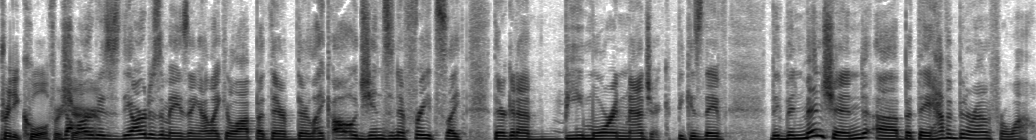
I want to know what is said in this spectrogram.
pretty cool for the sure. art is the art is amazing. I like it a lot, but they're they're like, oh, Djinns and Efreets, like they're gonna be more in Magic because they've they've been mentioned, uh, but they haven't been around for a while.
